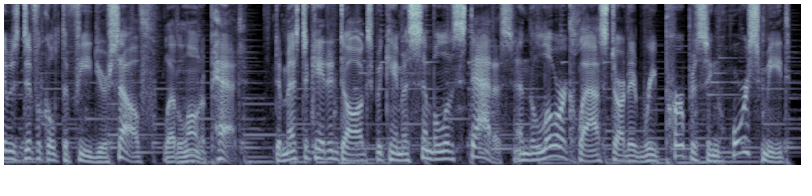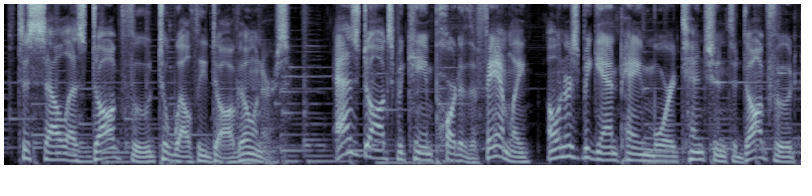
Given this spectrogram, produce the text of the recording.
it was difficult to feed yourself, let alone a pet. Domesticated dogs became a symbol of status, and the lower class started repurposing horse meat to sell as dog food to wealthy dog owners. As dogs became part of the family, owners began paying more attention to dog food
